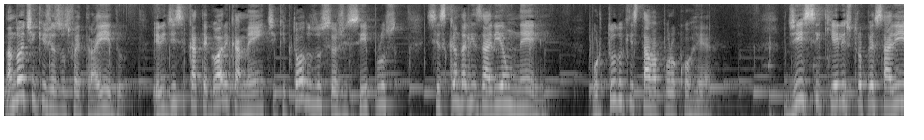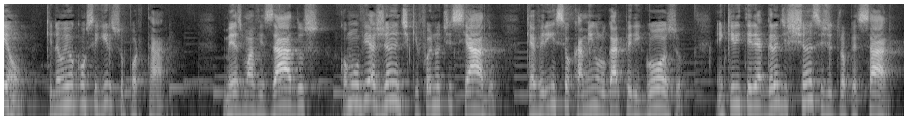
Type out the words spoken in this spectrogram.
Na noite em que Jesus foi traído, ele disse categoricamente que todos os seus discípulos se escandalizariam nele por tudo que estava por ocorrer. Disse que eles tropeçariam, que não iam conseguir suportar. Mesmo avisados, como um viajante que foi noticiado que haveria em seu caminho um lugar perigoso em que ele teria grandes chances de tropeçar,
